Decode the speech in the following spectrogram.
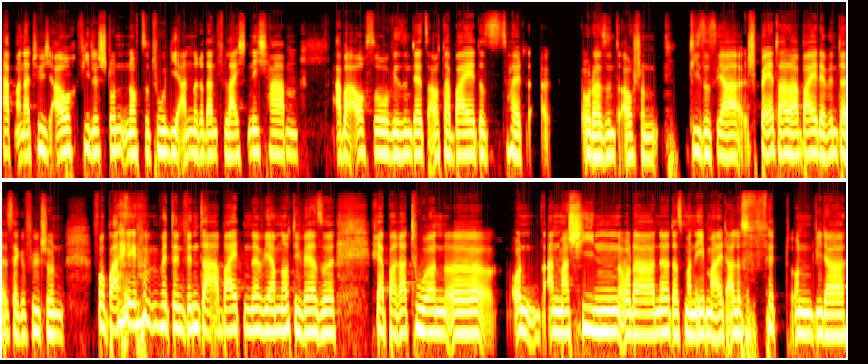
hat man natürlich auch viele Stunden noch zu tun, die andere dann vielleicht nicht haben. Aber auch so, wir sind jetzt auch dabei, das halt äh, oder sind auch schon dieses Jahr später dabei. Der Winter ist ja gefühlt schon vorbei mit den Winterarbeiten. Ne? Wir haben noch diverse Reparaturen äh, und an Maschinen oder ne, dass man eben halt alles fit und wieder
